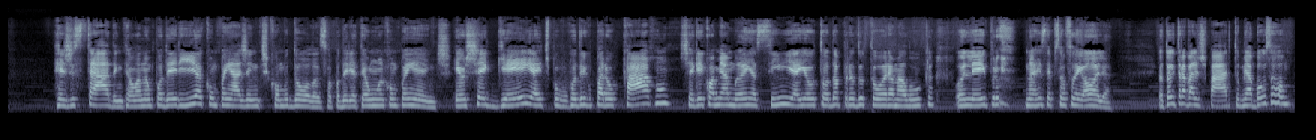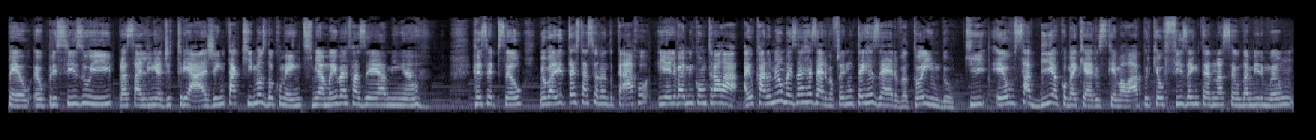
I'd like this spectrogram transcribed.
registrada, então ela não poderia acompanhar a gente como doula, só poderia ter um acompanhante. Eu cheguei, aí tipo, o Rodrigo parou o carro, cheguei com a minha mãe assim, e aí eu toda produtora maluca, olhei pro, na recepção e falei: "Olha, eu tô em trabalho de parto, minha bolsa rompeu, eu preciso ir pra salinha de triagem, tá aqui meus documentos, minha mãe vai fazer a minha recepção. Meu marido tá estacionando o carro e ele vai me encontrar lá. Aí o cara, não, mas é reserva. Eu falei, não tem reserva, tô indo. Que eu sabia como é que era o esquema lá, porque eu fiz a internação da minha irmã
